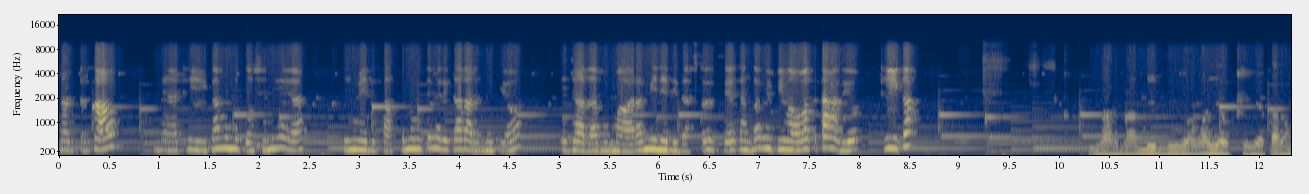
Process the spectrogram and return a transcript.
ਡਾਕਟਰ ਸਾਹਿਬ ਮੈਂ ਠੀਕ ਆ ਮੈਨੂੰ ਕੁਛ ਨਹੀਂ ਹੋਇਆ। ਤੇ ਮੇਰੀ ਸੱਸ ਨੂੰ ਤੇ ਮੇਰੇ ਘਰ ਵਾਲੇ ਨੂੰ ਕਿਹਾ ਇਹ ਜ਼ਿਆਦਾ ਬਿਮਾਰ ਆ ਮਹੀਨੇ ਦੀ ਦਸਤ ਦੱਸਿਆ ਚੰਗਾ ਬੀਬੀ ਮਾਵਾ ਘਟਾ ਦਿਓ ਠੀਕ ਆ? ਲੱਗਦਾ ਬੀਬੀ ਵਾਵਾ ਹੀ ਔਖੀ ਆ ਘਰੋਂ।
